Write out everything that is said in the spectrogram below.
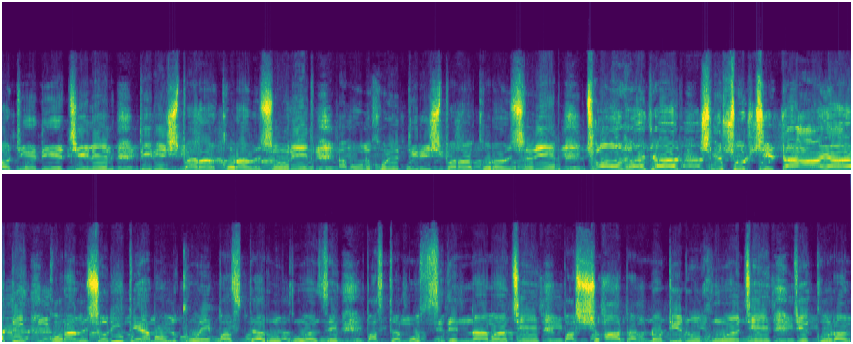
পাঠিয়ে দিয়েছিলেন। তিরিশ পারা কোরআন শরীফ, এমন করে তিরিশ পারা কোরআন শরীফ ছ হাজার ছেষট্টিটা আয়াত কোরআন শরীফে এমন করে পাঁচটা রুকু আছে, পাঁচটা মসজিদের নাম আছে, পাঁচশো আটান্নটি রুকু আছে, যে কোরআন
